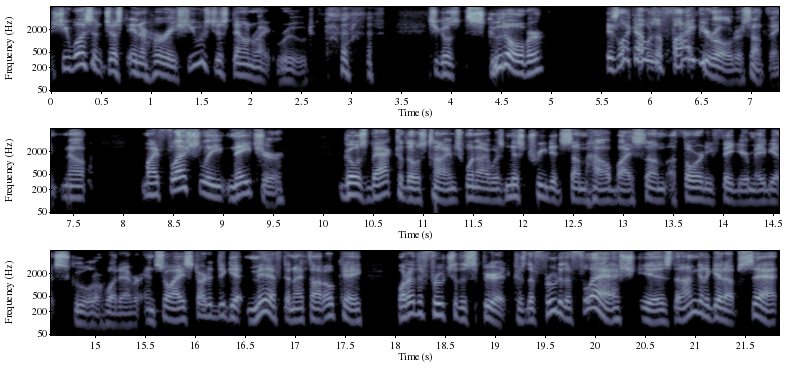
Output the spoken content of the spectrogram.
she wasn't just in a hurry, she was just downright rude. she goes, Scoot over, is like I was a five year old or something. Now, my fleshly nature goes back to those times when I was mistreated somehow by some authority figure, maybe at school or whatever. And so I started to get miffed and I thought, okay, what are the fruits of the spirit? Because the fruit of the flesh is that I'm going to get upset.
